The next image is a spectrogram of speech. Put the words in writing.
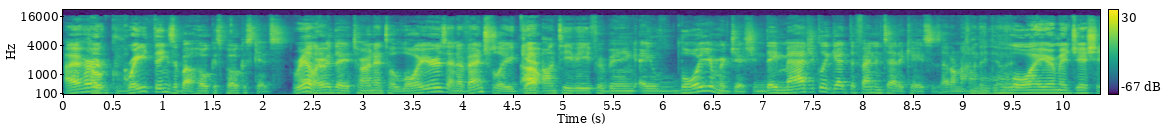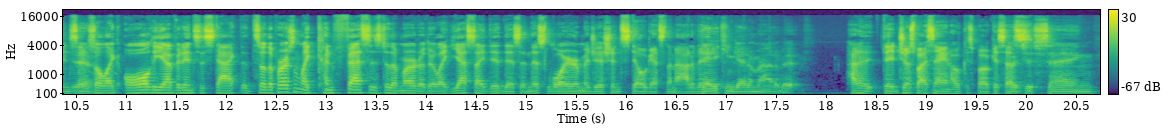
I heard oh. great things about Hocus Pocus kids. Really? I heard they turn into lawyers and eventually get Oh. on TV for being a lawyer magician. They magically get defendants out of cases. I don't know how they do it. Lawyer magician. So, Yeah. so, like, all the evidence is stacked. So, the person, like, confesses to the murder. They're like, yes, I did this. And this lawyer magician still gets them out of it. They can get them out of it How did they, just by saying hocus pocus? by just saying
